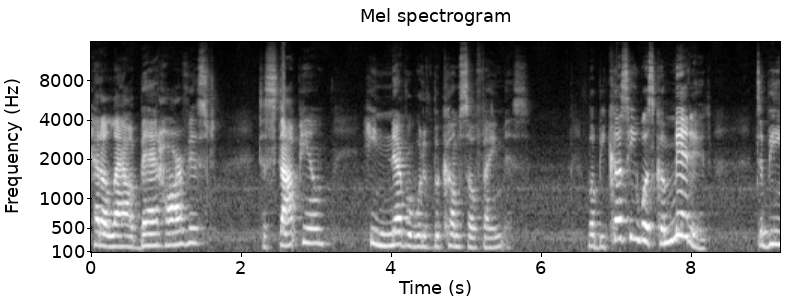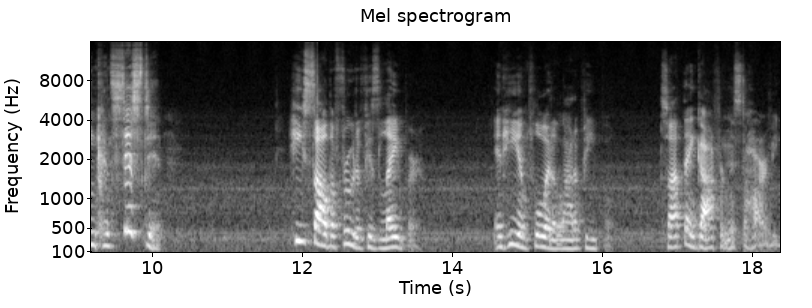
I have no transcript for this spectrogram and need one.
had allowed bad harvest to stop him, he never would have become so famous. But because he was committed to being consistent, he saw the fruit of his labor and he employed a lot of people. So I thank God for Mr. Harvey.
